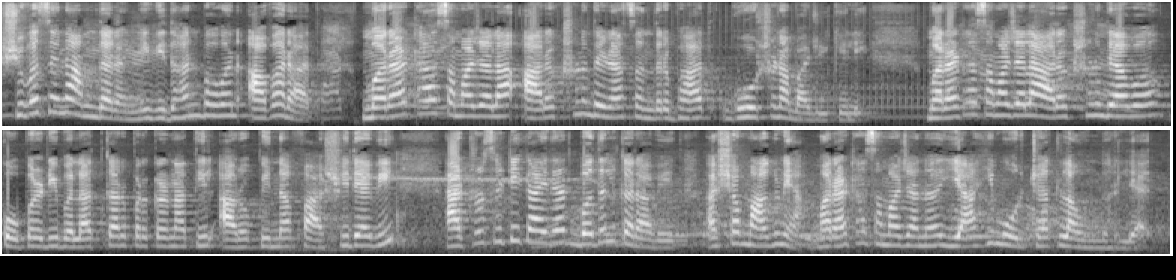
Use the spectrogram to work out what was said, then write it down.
शिवसेना आमदारांनी विधानभवन आवारात मराठा समाजाला आरक्षण देण्यासंदर्भात घोषणाबाजी केली. मराठा समाजाला आरक्षण द्यावं कोपर्डी बलात्कार प्रकरणातील आरोपींना फाशी द्यावी अॅट्रॉसिटी कायद्यात बदल करावेत अशा मागण्या मराठा समाजानं याही मोर्चात लावून धरल्या आहेत.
